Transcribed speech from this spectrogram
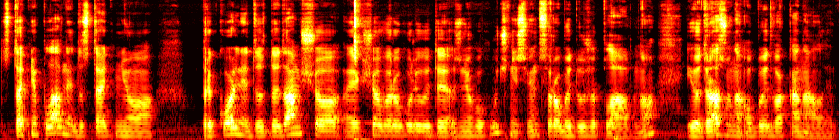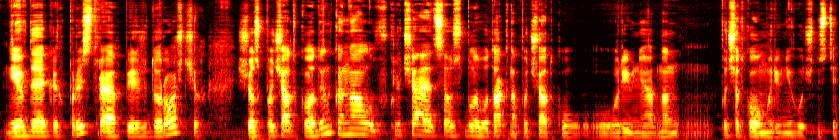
достатньо плавний, достатньо прикольний. Додам, що якщо ви регулюєте з нього гучність, він це робить дуже плавно і одразу на обидва канали. Є в деяких пристроях більш дорожчих, що спочатку один канал включається, особливо так на початку рівня на початковому рівні гучності.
